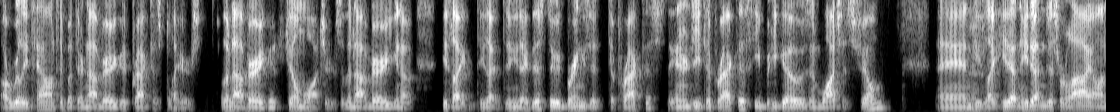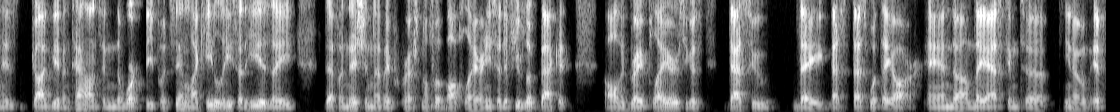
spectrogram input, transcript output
are really talented, but they're not very good practice players. They're not very good film watchers. So they're not very, you know, he's like, he's like, he's like, this dude brings it to practice, the energy to practice. He, he goes and watches film and mm-hmm. he's like he doesn't he doesn't just rely on his god-given talents and the work that he puts in. Like he he said he is a definition of a professional football player. And he said if you look back at all the great players he goes that's who they that's that's what they are. And um, they asked him to you know if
